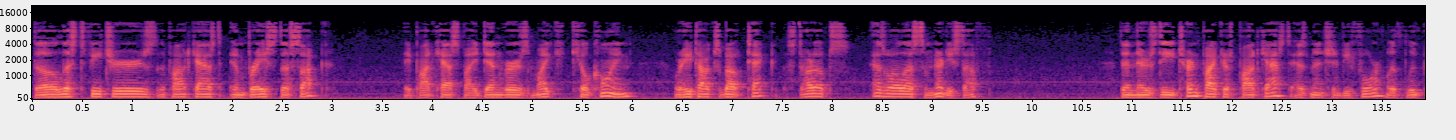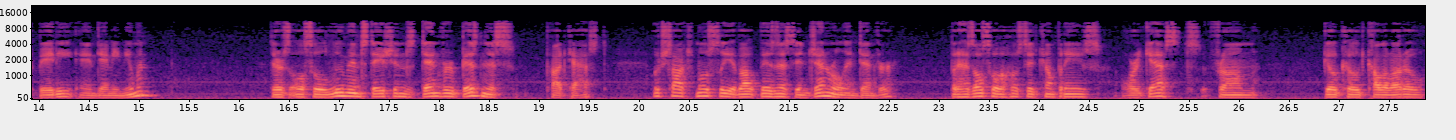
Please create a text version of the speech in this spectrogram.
The list features the podcast Embrace the Suck, a podcast by Denver's Mike Kilcoyne, where he talks about tech, startups, as well as some nerdy stuff. Then there's the Turnpikers podcast, as mentioned before, with Luke Beatty and Danny Newman. There's also Lumen Station's Denver Business podcast, which talks mostly about business in general in Denver, but has also hosted companies or guests from Go Code Colorado,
